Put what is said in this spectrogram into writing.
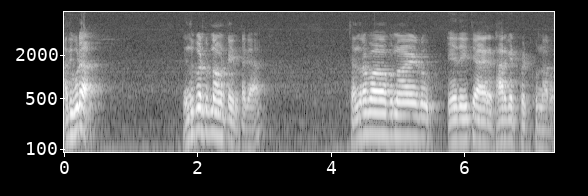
అది కూడా ఎందుకంటున్నామంటే ఇంతగా చంద్రబాబు నాయుడు ఏదైతే ఆయన టార్గెట్ పెట్టుకున్నారో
